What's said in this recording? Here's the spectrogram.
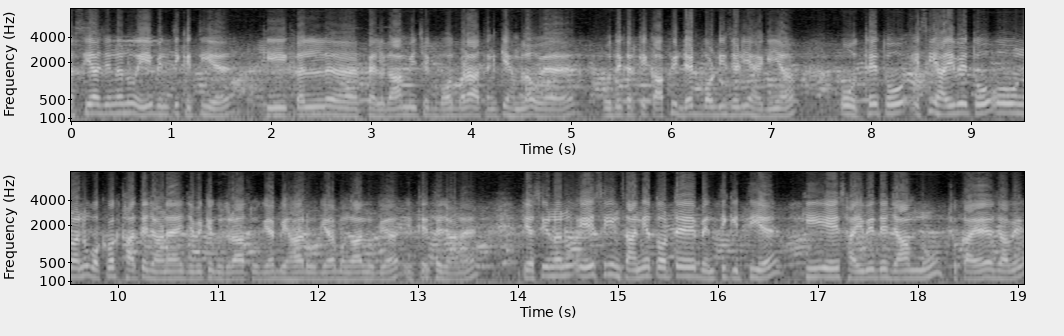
ਅਸੀਂ ਅੱਜ ਇਹਨਾਂ ਨੂੰ ਇਹ ਬੇਨਤੀ ਕੀਤੀ ਹੈ ਕਿ ਕੱਲ ਪਹਿਲਗਾਮ ਵਿੱਚ ਇੱਕ ਬਹੁਤ ਬੜਾ ਆਤੰਕੀ ਹਮਲਾ ਹੋਇਆ ਹੈ। ਉਹਦੇ ਕਰਕੇ ਕਾਫੀ ਡੈੱਡ ਬੋਡੀਜ਼ ਜਿਹੜੀਆਂ ਹੈਗੀਆਂ ਉਹ ਉੱਥੇ ਤੋਂ ਇਸੀ ਹਾਈਵੇ ਤੋਂ ਉਹ ਉਹਨਾਂ ਨੂੰ ਵੱਖ-ਵੱਖ ਥਾਂ ਤੇ ਜਾਣਾ ਹੈ ਜਿਵੇਂ ਕਿ ਗੁਜਰਾਤ ਹੋ ਗਿਆ ਬਿਹਾਰ ਹੋ ਗਿਆ ਬੰਗਾਲ ਹੋ ਗਿਆ ਇੱਥੇ ਇੱਥੇ ਜਾਣਾ ਹੈ। ਤੇ ਅਸੀਂ ਉਹਨਾਂ ਨੂੰ ਇਹ ਸੀ ਇਨਸਾਨੀਅਤ ਤੌਰ ਤੇ ਬੇਨਤੀ ਕੀਤੀ ਹੈ ਕਿ ਇਸ ਹਾਈਵੇ ਦੇ ਜਾਮ ਨੂੰ ਚੁਕਾਇਆ ਜਾਵੇ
